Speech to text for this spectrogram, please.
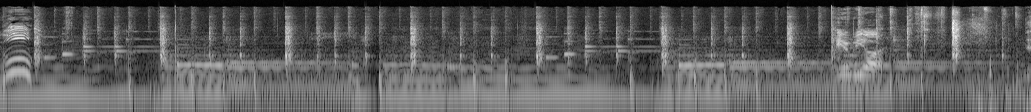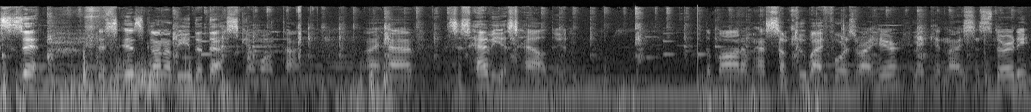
Woo! Here we are. This is it. This is gonna be the desk at one time. I have. This is heavy as hell, dude. The bottom has some 2x4s right here, make it nice and sturdy.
